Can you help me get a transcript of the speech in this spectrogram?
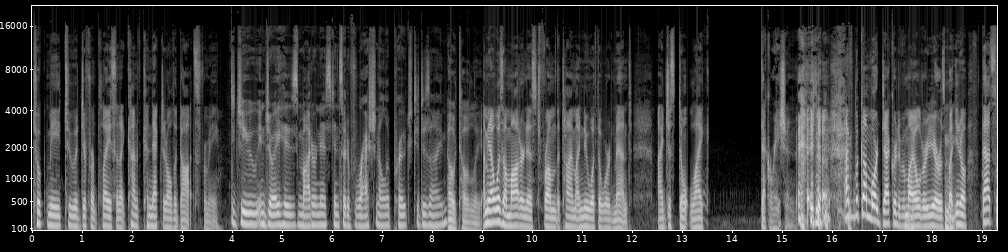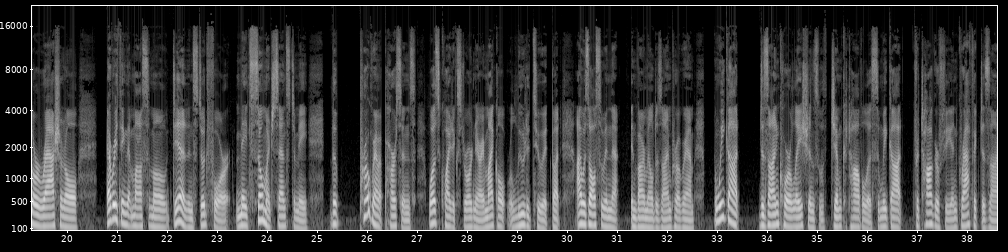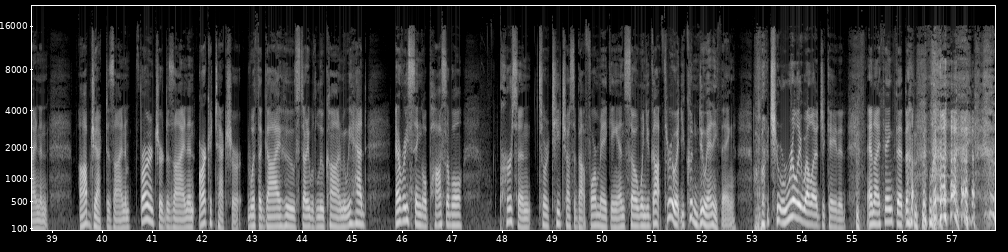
took me to a different place and it kind of connected all the dots for me. Did you enjoy his modernist and sort of rational approach to design? Oh, totally. I mean, I was a modernist from the time I knew what the word meant. I just don't like decoration. I've become more decorative in my older years, but mm-hmm. you know, that sort of rational, everything that Massimo did and stood for made so much sense to me. The program at Parsons was quite extraordinary. Michael alluded to it, but I was also in that environmental design program. And we got design correlations with Jim Katavolis, and we got photography and graphic design and object design and furniture design and architecture with a guy who studied with Lou Kahn. I mean, we had every single possible person sort of teach us about form making. And so when you got through it, you couldn't do anything, but you were really well educated. And I think that, uh,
